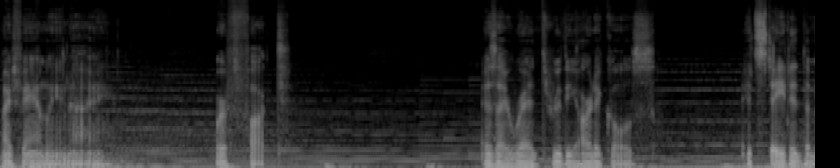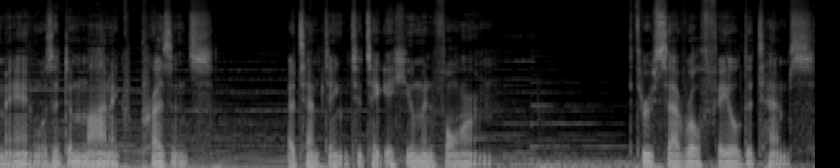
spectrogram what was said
my family and I were fucked. As I read through the articles, it stated the man was a demonic presence attempting to take a human form. Through several failed attempts,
